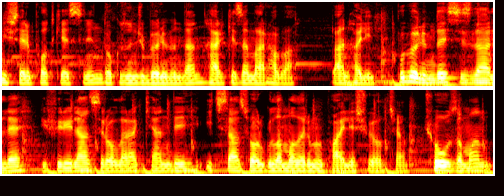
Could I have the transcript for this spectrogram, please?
İşleri Podcast'inin 9. bölümünden herkese merhaba. Ben Halil. Bu bölümde sizlerle bir freelancer olarak kendi içsel sorgulamalarımı paylaşıyor olacağım. Çoğu zaman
